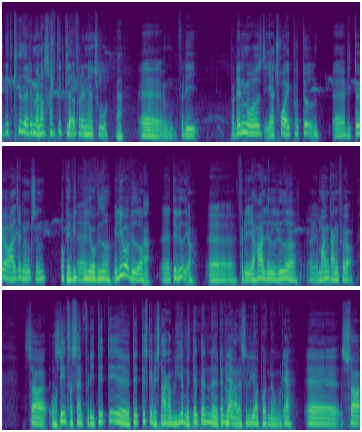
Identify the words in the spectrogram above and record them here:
lidt ked af det, men også rigtig glad for den her tur. Ja. Øh, fordi på den måde, jeg tror ikke på døden. Øh, vi dør jo aldrig nogensinde. Okay, vi, øh. vi lever videre. Vi lever videre. Ja. Øh, det ved jeg. Øh, fordi jeg har levet videre øh, mange gange før. Så Oh, det er interessant, fordi det, det, øh, det, det skal vi snakke om lige om lidt. Den, den, øh, den holder Ja. jeg så lige op på den uge. Ja, øh, så,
